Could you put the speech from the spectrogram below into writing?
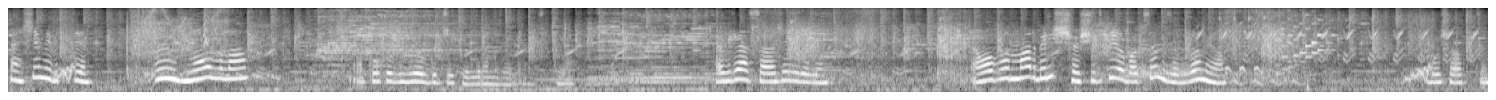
Ha şimdi bittin. Hı, ne oldu lan? Ya Poco bizi öldürecek öldüremez öldüremez. Hadi gel savaşa girelim. Ama bunlar beni şaşırtıyor baksanıza vuramıyor. Boşalttım.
